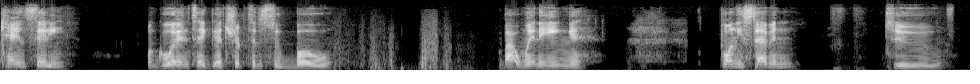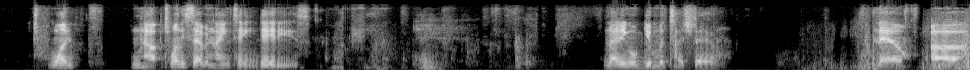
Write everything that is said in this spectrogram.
Kansas City will go ahead and take their trip to the Super Bowl by winning 27 to 20 no 27 19 there it is I'm not even gonna give him a touchdown now uh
